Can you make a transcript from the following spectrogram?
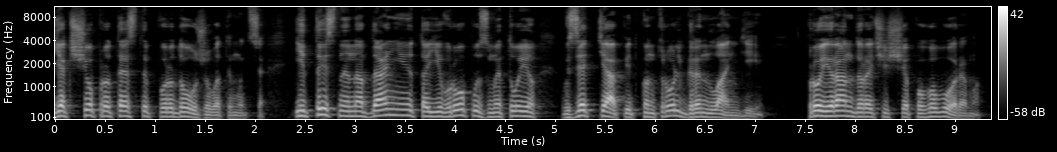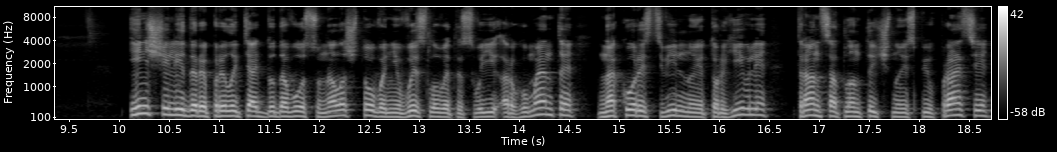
якщо протести продовжуватимуться, і тисне на Данію та Європу з метою взяття під контроль Гренландії. Про Іран, до речі, ще поговоримо. Інші лідери прилетять до Давосу, налаштовані висловити свої аргументи на користь вільної торгівлі, трансатлантичної співпраці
